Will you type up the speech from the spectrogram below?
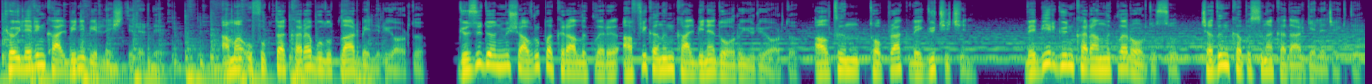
köylerin kalbini birleştirirdi. Ama ufukta kara bulutlar beliriyordu. Gözü dönmüş Avrupa krallıkları Afrika'nın kalbine doğru yürüyordu. Altın, toprak ve güç için. Ve bir gün karanlıklar ordusu Çad'ın kapısına kadar gelecekti.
